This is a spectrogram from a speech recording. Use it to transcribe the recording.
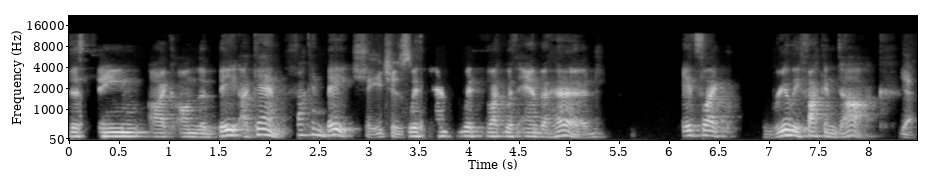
the scene like on the beach again, fucking beach Beaches. with with like with Amber Heard, it's like really fucking dark. Yeah.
